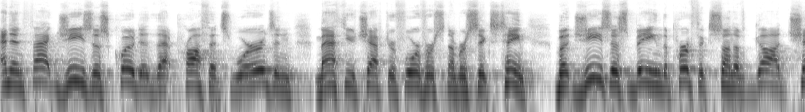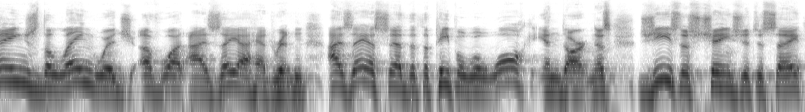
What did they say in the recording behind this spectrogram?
And in fact, Jesus quoted that prophet's words in Matthew chapter 4, verse number 16. But Jesus, being the perfect Son of God, changed the language of what Isaiah had written. Isaiah said that the people will walk in darkness. Jesus changed it to say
